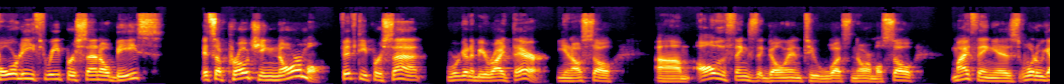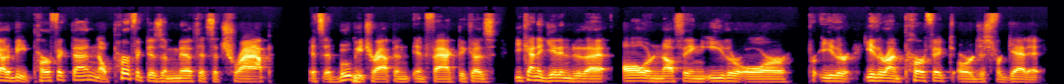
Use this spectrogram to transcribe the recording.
43% obese, it's approaching normal. 50%, we're going to be right there, you know? So, um, all the things that go into what's normal. So, my thing is, what do we got to be? Perfect then? No, perfect is a myth, it's a trap. It's a booby mm-hmm. trap, in, in fact, because you kind of get into that all or nothing, either or either either I'm perfect or just forget it.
